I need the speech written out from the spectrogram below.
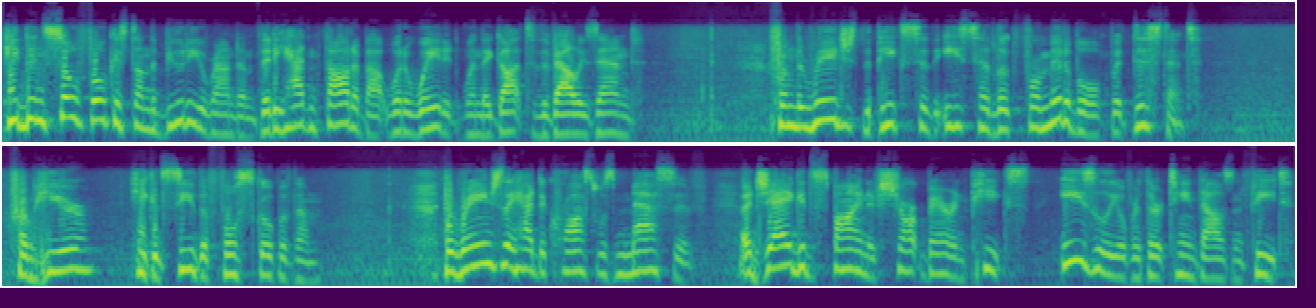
He'd been so focused on the beauty around him that he hadn't thought about what awaited when they got to the valley's end. From the ridge, the peaks to the east had looked formidable but distant. From here, he could see the full scope of them. The range they had to cross was massive, a jagged spine of sharp barren peaks, easily over 13,000 feet.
